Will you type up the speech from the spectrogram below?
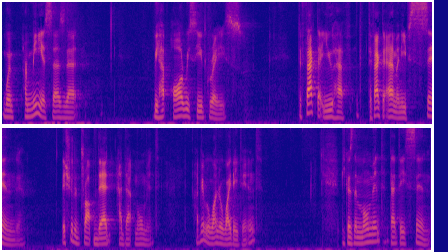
When Arminius says that we have all received grace, the fact that you have, the fact that Adam and Eve sinned, they should have dropped dead at that moment. Have you ever wondered why they didn't? Because the moment that they sinned,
